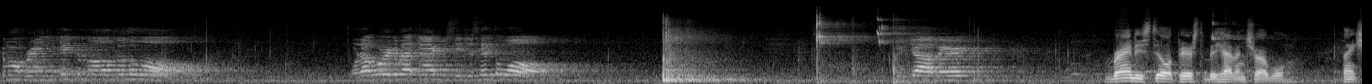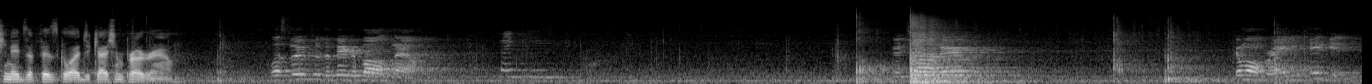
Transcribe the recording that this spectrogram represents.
Come on, Brandi, kick the ball to the wall. We're not worried about accuracy, just hit the wall. Good job, Eric. Brandi still appears to be having trouble. Thinks she needs a physical education program. Let's move to the bigger balls now. Thank you. Good job, Eric. Come on, Brandi, kick it.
